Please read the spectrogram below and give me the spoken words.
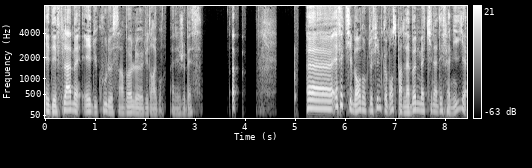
Et des flammes et du coup le symbole euh, du dragon. Allez, je baisse. Hop. Euh, effectivement, donc le film commence par de la bonne machina des familles,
